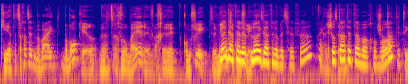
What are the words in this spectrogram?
כי אתה צריך לצאת בבית בבוקר, ואתה צריך לחזור בערב, אחרת קונפליקט. ומי לא רוצה קונפליקט? לא הגעת לבית ספר, שוטטת ברחובות. שוטטתי.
